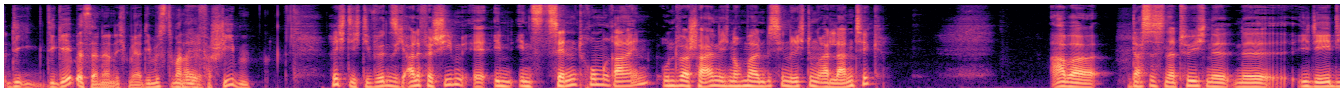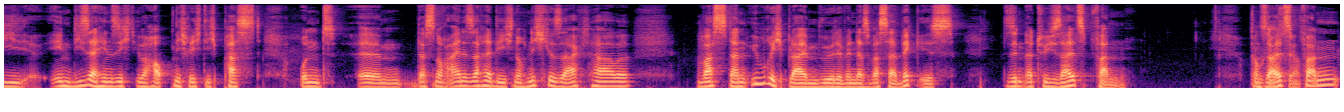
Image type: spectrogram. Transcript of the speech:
die, die gäbe es dann ja nicht mehr. Die müsste man nee. alle verschieben. Richtig, die würden sich alle verschieben äh, in, ins Zentrum rein und wahrscheinlich noch mal ein bisschen Richtung Atlantik. Aber das ist natürlich eine, eine Idee, die in dieser Hinsicht überhaupt nicht richtig passt. Und ähm, das ist noch eine Sache, die ich noch nicht gesagt habe. Was dann übrig bleiben würde, wenn das Wasser weg ist, sind natürlich Salzpfannen. Und Salzpfannen.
